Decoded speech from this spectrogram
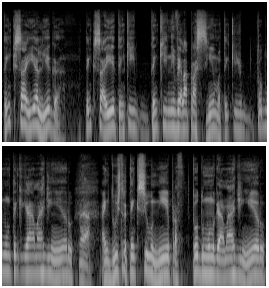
tem que sair a liga. Tem que sair, tem que, tem que nivelar para cima, tem que, todo mundo tem que ganhar mais dinheiro. É. A indústria tem que se unir para todo mundo ganhar mais dinheiro.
